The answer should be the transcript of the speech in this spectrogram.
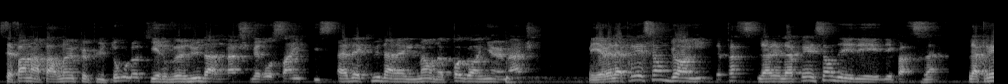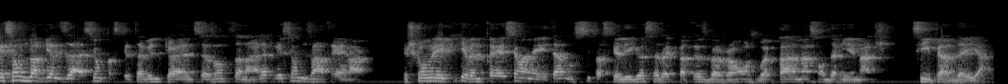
Stéphane en parlait un peu plus tôt, là, qui est revenu dans le match numéro 5. puis Avec lui dans l'alignement, on n'a pas gagné un match. Mais il y avait la pression de gagner, la, pression des partisans, la pression de l'organisation parce que tu avais une, une saison de tonnerre, la pression des entraîneurs. Et je suis convaincu qu'il y avait une pression à l'interne aussi parce que les gars savaient que Patrice Bergeron jouait probablement son dernier match s'il perdait hier.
